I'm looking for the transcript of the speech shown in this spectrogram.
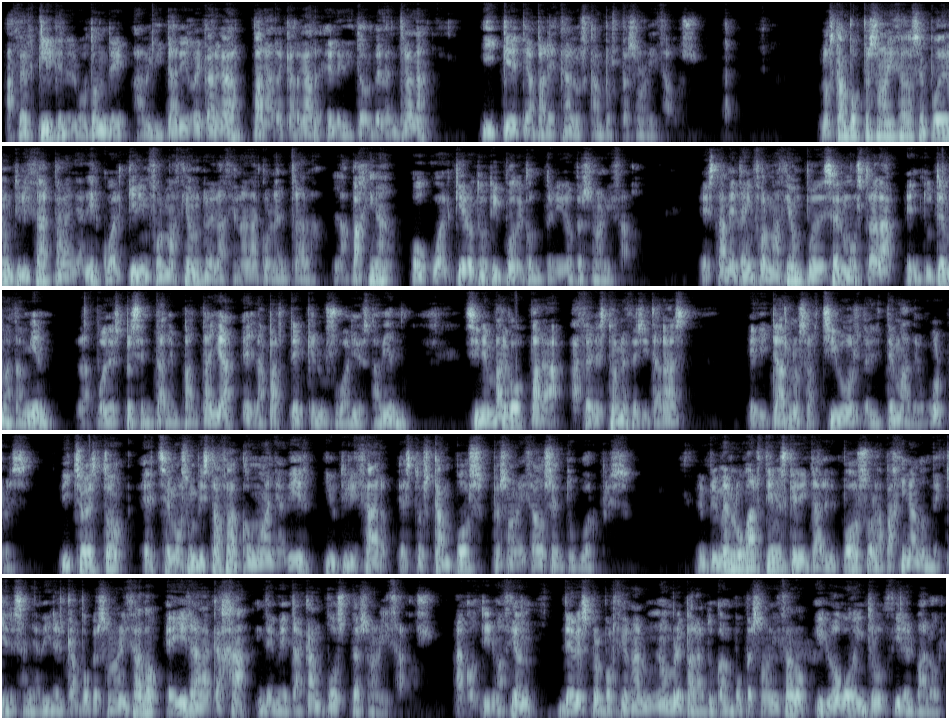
hacer clic en el botón de Habilitar y recargar para recargar el editor de la entrada y que te aparezcan los campos personalizados. Los campos personalizados se pueden utilizar para añadir cualquier información relacionada con la entrada, la página o cualquier otro tipo de contenido personalizado. Esta metainformación puede ser mostrada en tu tema también, la puedes presentar en pantalla en la parte que el usuario está viendo. Sin embargo, para hacer esto necesitarás editar los archivos del tema de WordPress, Dicho esto, echemos un vistazo a cómo añadir y utilizar estos campos personalizados en tu WordPress. En primer lugar, tienes que editar el post o la página donde quieres añadir el campo personalizado e ir a la caja de metacampos personalizados. A continuación, debes proporcionar un nombre para tu campo personalizado y luego introducir el valor.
